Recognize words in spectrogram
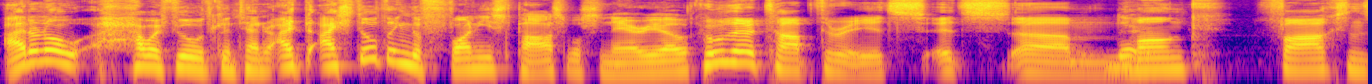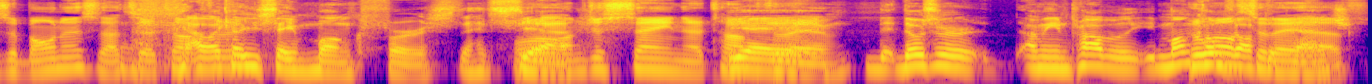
I don't know how I feel with contender. I, I still think the funniest possible scenario. Who are their top three? It's it's um, Monk, Fox, and Sabonis. That's their top I like how you say Monk first. That's well, yeah. I'm just saying their top yeah, three. yeah, yeah. Th- Those are. I mean, probably Monk Who comes off the they bench. have?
